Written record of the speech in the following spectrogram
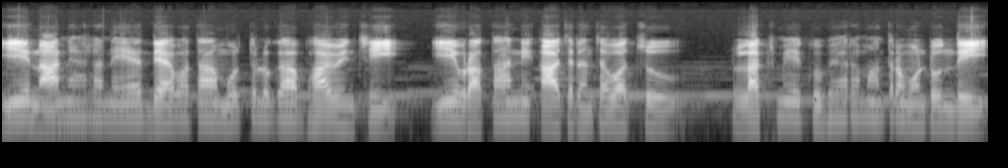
ఈ నాణ్యాలనే దేవతామూర్తులుగా భావించి ఈ వ్రతాన్ని ఆచరించవచ్చు. లక్ష్మీ కుబేర మంత్రం ఉంటుంది.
